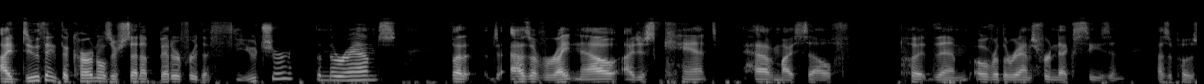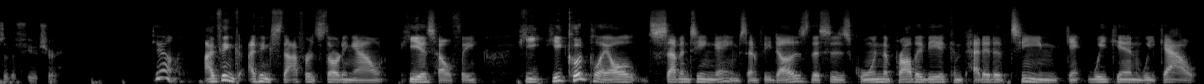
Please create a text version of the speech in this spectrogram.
I do think the Cardinals are set up better for the future than the Rams, but as of right now, I just can't have myself put them over the Rams for next season as opposed to the future. Yeah, I think I think Stafford starting out, he is healthy. He he could play all 17 games, and if he does, this is going to probably be a competitive team week in week out.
